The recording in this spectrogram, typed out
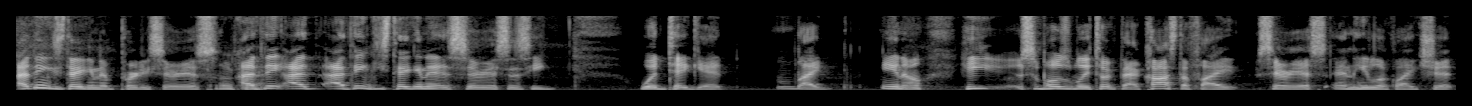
I think he's taking it pretty serious. Okay. I think I I think he's taking it as serious as he would take it. Like you know, he supposedly took that Costa fight serious, and he looked like shit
